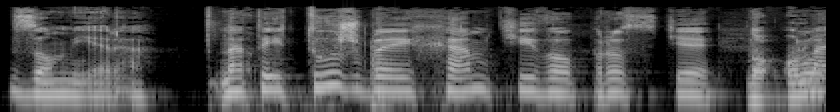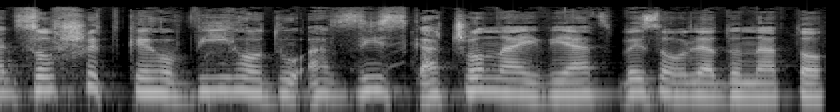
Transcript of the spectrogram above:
zomiera. Na tej túžbe chamtivo proste no ono... mať zo všetkého výhodu a zisk a čo najviac bez ohľadu na to,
